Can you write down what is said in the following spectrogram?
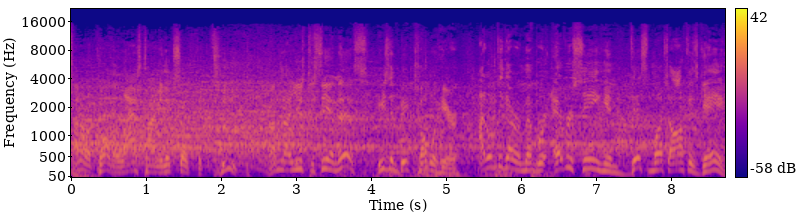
I don't recall the last time he looked so fatigued. I'm not used to seeing this. He's in big trouble here. I don't think I remember ever seeing him this much off his game.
